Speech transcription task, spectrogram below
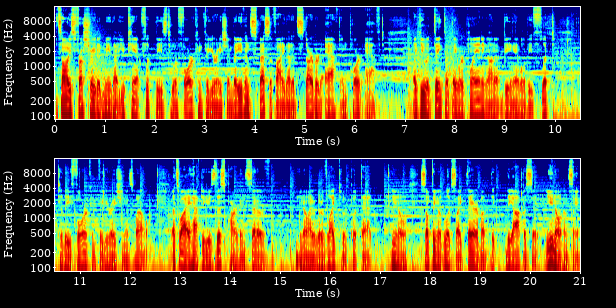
It's always frustrated me that you can't flip these to a 4 configuration. They even specify that it's starboard aft and port aft. Like you would think that they were planning on it being able to be flipped to the 4 configuration as well. That's why I have to use this part instead of, you know, I would have liked to have put that, you know, something that looks like there, but the, the opposite. You know what I'm saying,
